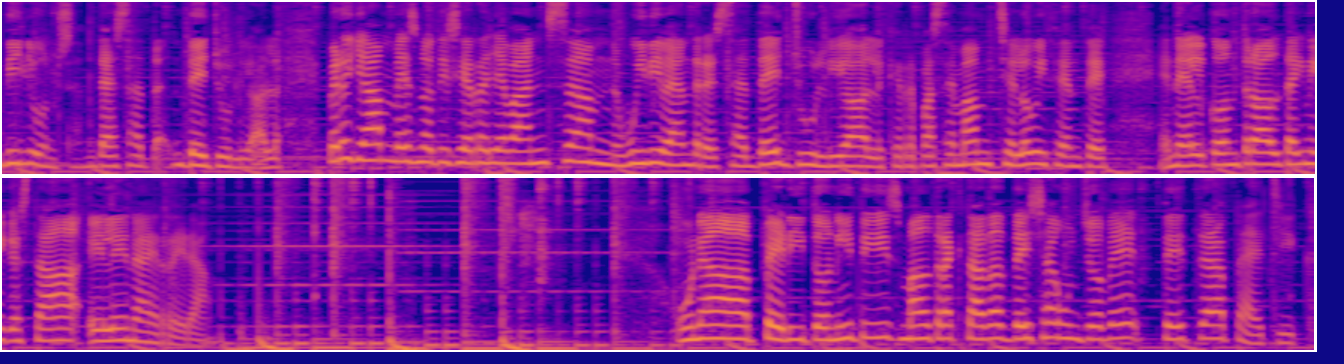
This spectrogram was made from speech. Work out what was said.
dilluns, 17 de juliol. Però hi ha més notícies rellevants avui divendres, 7 de juliol, que repassem amb Chelo Vicente. En el control tècnic està Elena Herrera. Una peritonitis maltractada deixa un jove tetrapègic.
